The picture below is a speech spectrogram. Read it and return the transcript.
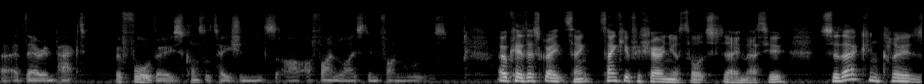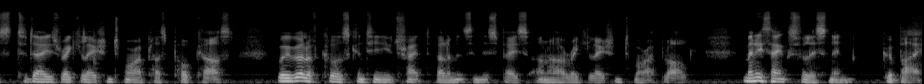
uh, of their impact before those consultations are, are finalised in final rules. Okay, that's great. Thank, thank you for sharing your thoughts today, Matthew. So that concludes today's Regulation Tomorrow Plus podcast. We will, of course, continue to track developments in this space on our Regulation Tomorrow blog. Many thanks for listening. Goodbye.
